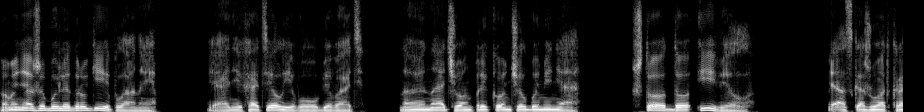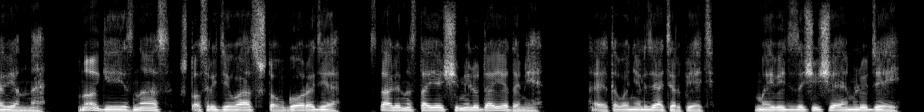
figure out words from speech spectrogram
У меня же были другие планы. Я не хотел его убивать, но иначе он прикончил бы меня. Что до Ивил, я скажу откровенно, многие из нас, что среди вас, что в городе, стали настоящими людоедами. Этого нельзя терпеть. Мы ведь защищаем людей.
